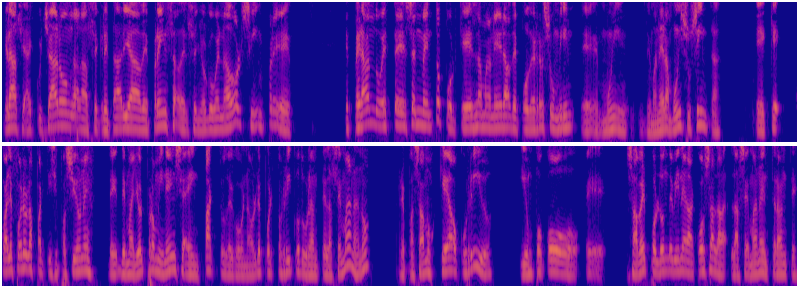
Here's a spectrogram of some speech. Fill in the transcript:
Gracias. Escucharon a la secretaria de prensa del señor gobernador, siempre esperando este segmento porque es la manera de poder resumir eh, muy, de manera muy sucinta eh, que, cuáles fueron las participaciones de, mayor prominencia e impacto del gobernador de Puerto Rico durante la semana, ¿no? Repasamos qué ha ocurrido y un poco eh, saber por dónde viene la cosa la, la semana entrante.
